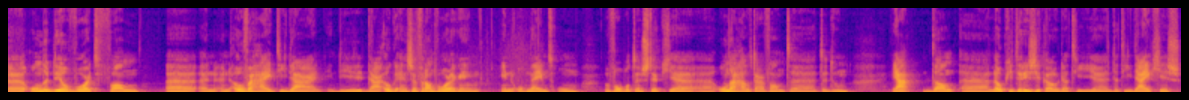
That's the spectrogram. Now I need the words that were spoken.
eh, onderdeel wordt van eh, een, een overheid die daar, die daar ook zijn verantwoording in opneemt om bijvoorbeeld een stukje onderhoud daarvan te, te doen. Ja, dan loop je het risico dat die, dat die dijkjes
